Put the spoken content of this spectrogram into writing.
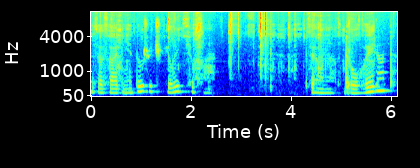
За задні дужечки лицьова. Це у нас другий ряд.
